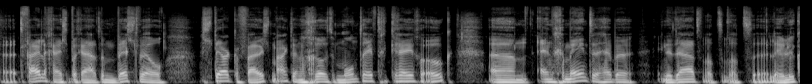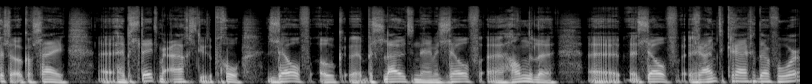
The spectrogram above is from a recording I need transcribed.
het Veiligheidsberaad een best wel sterke vuist maakt en een grote mond heeft gekregen ook. Um, en gemeenten hebben inderdaad, wat, wat uh, Leo Lucas ook al zei, hebben steeds meer aangestuurd op goh, zelf ook besluiten nemen, zelf handelen, zelf ruimte krijgen daarvoor.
